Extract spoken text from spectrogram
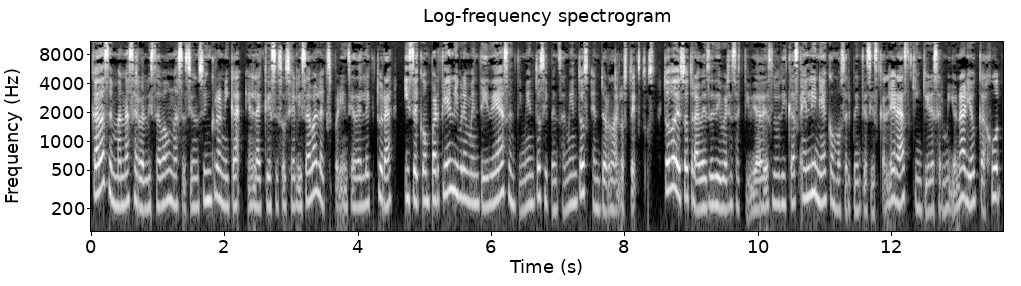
Cada semana se realizaba una sesión sincrónica en la que se socializaba la experiencia de lectura y se compartían libremente ideas, sentimientos y pensamientos en torno a los textos. Todo eso a través de diversas actividades actividades lúdicas en línea como Serpientes y Escaleras, Quien quiere ser millonario, Kahoot,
